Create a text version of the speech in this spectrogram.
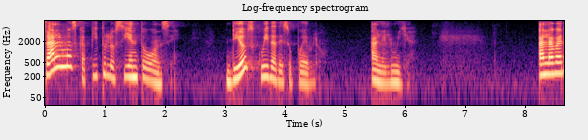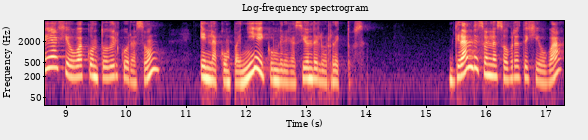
Salmos capítulo 111. Dios cuida de su pueblo. Aleluya. Alabaré a Jehová con todo el corazón en la compañía y congregación de los rectos. Grandes son las obras de Jehová,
